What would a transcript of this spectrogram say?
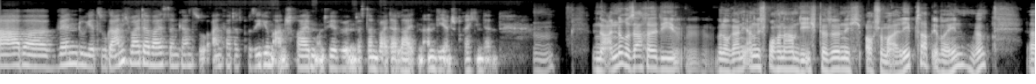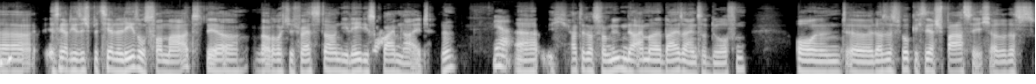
aber wenn du jetzt so gar nicht weiter weißt, dann kannst du einfach das Präsidium anschreiben und wir würden das dann weiterleiten an die entsprechenden. Mhm. Eine andere Sache, die wir noch gar nicht angesprochen haben, die ich persönlich auch schon mal erlebt habe, immerhin, ne, äh, ist ja dieses spezielle Lesungsformat der mörderischen Schwestern, die Ladies Crime Night. Ne? Ja, Äh, ich hatte das Vergnügen, da einmal bei sein zu dürfen. Und äh, das ist wirklich sehr spaßig. Also das,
